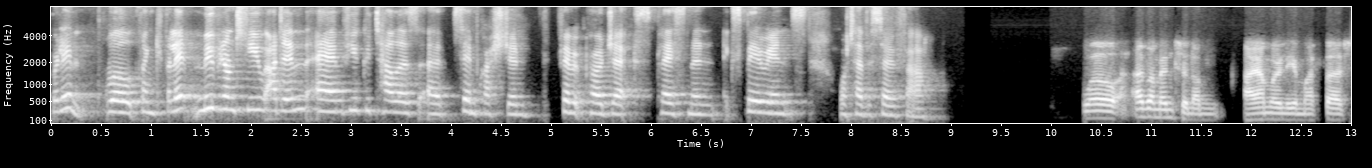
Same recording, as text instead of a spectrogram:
brilliant. Well, thank you, Philip. Moving on to you, Adam. Um, if you could tell us, uh, same question: favorite projects, placement, experience, whatever so far. Well, as I mentioned, I'm I am only in my first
